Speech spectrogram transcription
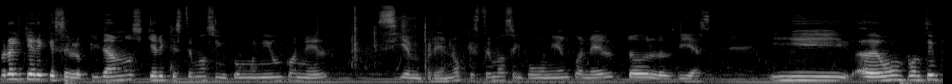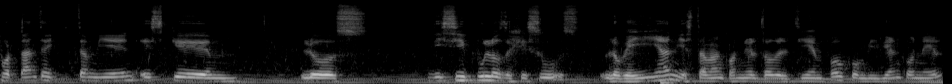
Pero Él quiere que se lo pidamos, quiere que estemos en comunión con Él siempre, ¿no? Que estemos en comunión con Él todos los días. Y eh, un punto importante aquí también es que mm, los discípulos de Jesús lo veían y estaban con Él todo el tiempo, convivían con Él.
